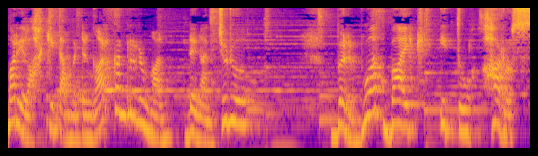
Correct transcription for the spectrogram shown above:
marilah kita mendengarkan renungan dengan judul Berbuat Baik Itu Harus.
